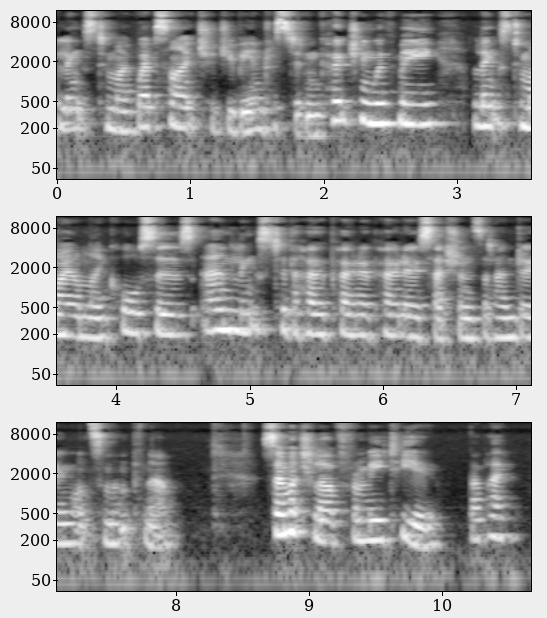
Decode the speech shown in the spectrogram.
links to my website should you be interested in coaching with me, links to my online courses, and links to the Ho'oponopono sessions that I'm doing once a month now. So much love from me to you. Bye bye.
